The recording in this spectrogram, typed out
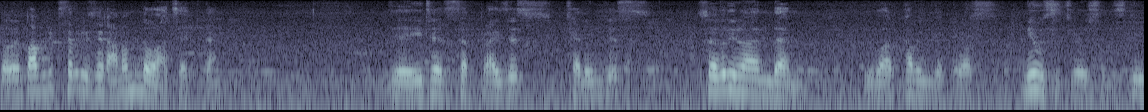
তবে পাবলিক সার্ভিসের আনন্দ আছে একটা, যে it has surprises challenges so every now and then you are coming across new situations new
